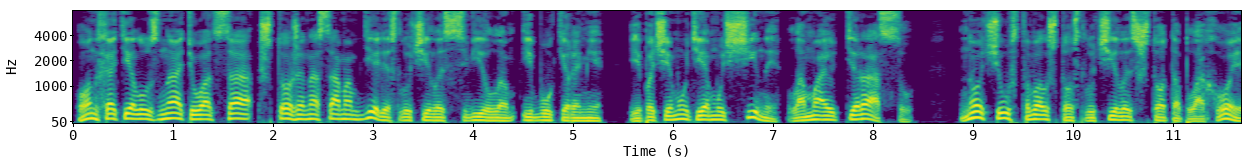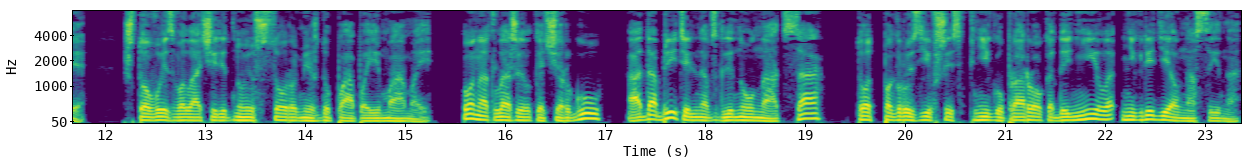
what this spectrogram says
Он хотел узнать у отца, что же на самом деле случилось с Виллом и Букерами, и почему те мужчины ломают террасу, но чувствовал, что случилось что-то плохое, что вызвало очередную ссору между папой и мамой. Он отложил кочергу, одобрительно взглянул на отца, тот, погрузившись в книгу пророка Даниила, не глядел на сына.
